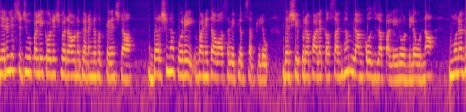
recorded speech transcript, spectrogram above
జర్నలిస్టు జూపల్లి కోటేశ్వరరావును ఘనంగా సత్కరించిన దర్శనపురి వనితా వాసవి క్లబ్ సభ్యులు. దర్శిపుర పాలక సంఘం లంకోజ్లపల్లి రోడ్డులో ఉన్న మునగ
